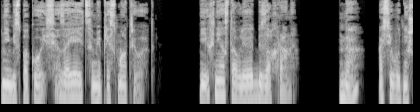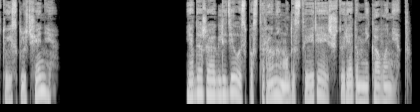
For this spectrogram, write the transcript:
Не беспокойся, за яйцами присматривают. Их не оставляют без охраны. Да? А сегодня что, исключение? Я даже огляделась по сторонам, удостоверяясь, что рядом никого нет.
